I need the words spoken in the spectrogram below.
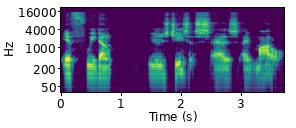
if we don't use Jesus as a model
